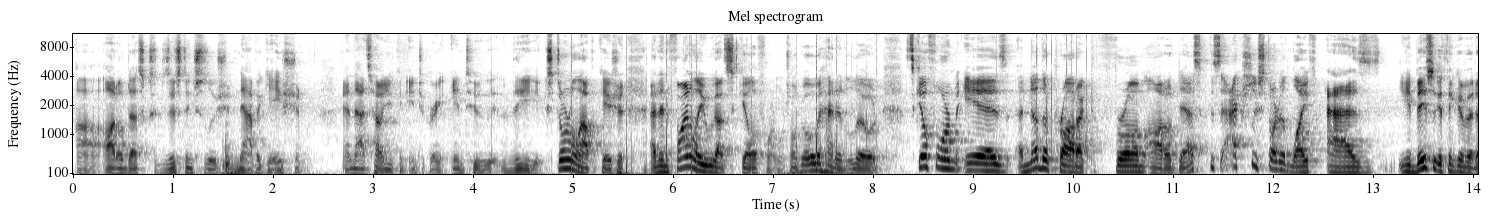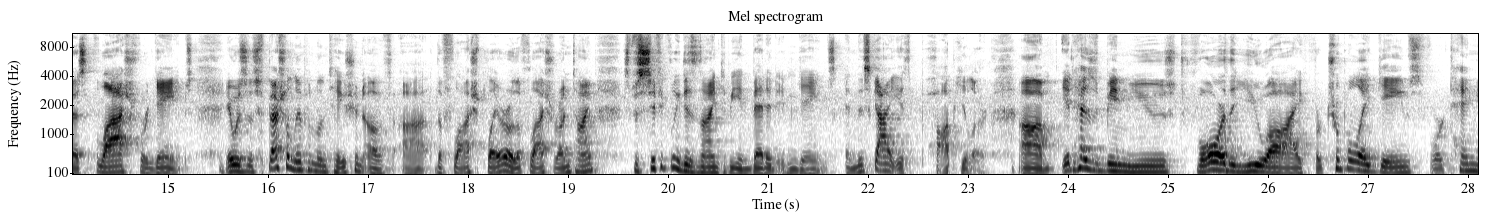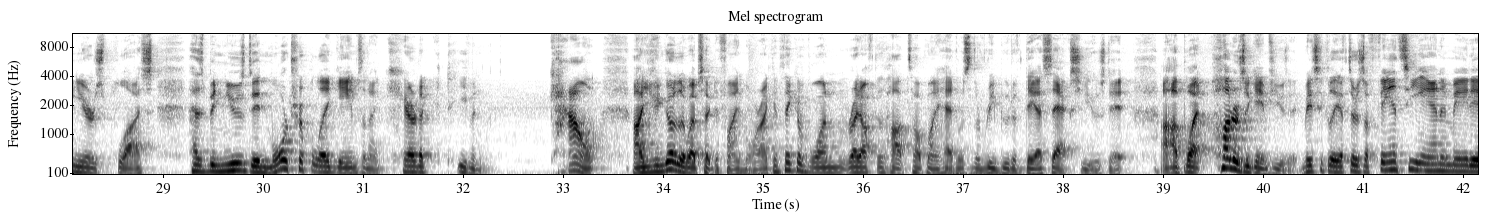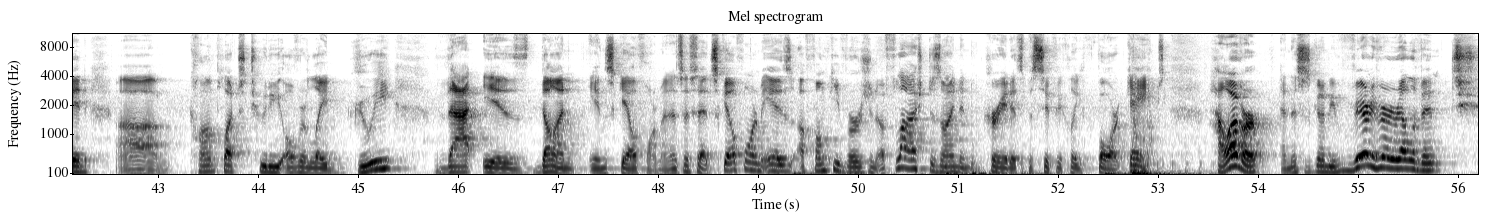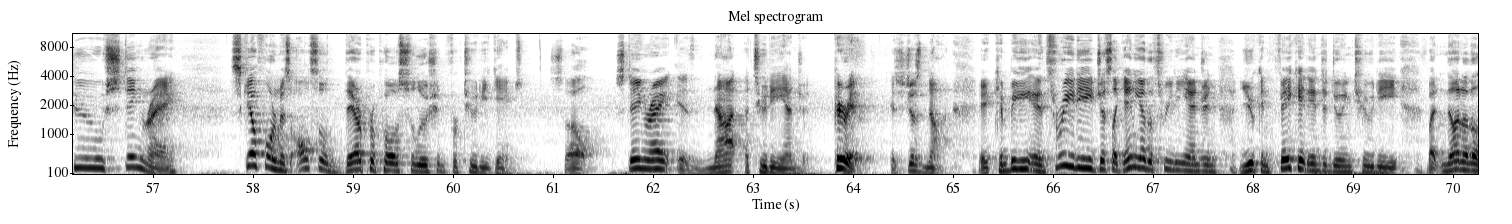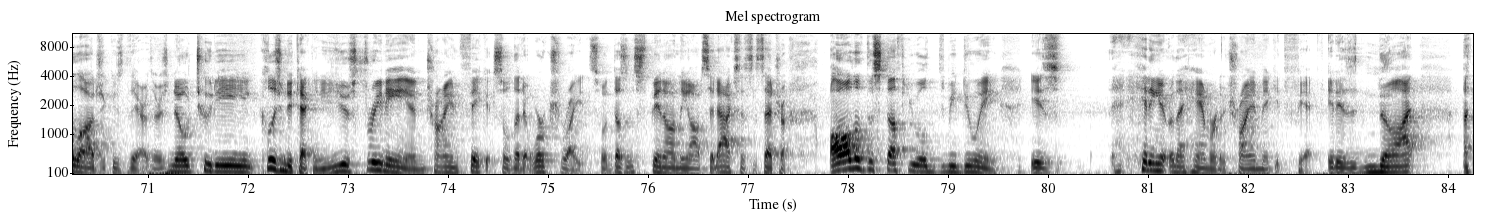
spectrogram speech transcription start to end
uh, Autodesk's existing solution, navigation and that's how you can integrate into the external application. And then finally, we got Scaleform, which I'll go ahead and load. Scaleform is another product from Autodesk. This actually started life as, you can basically think of it as Flash for games. It was a special implementation of uh, the Flash player or the Flash runtime, specifically designed to be embedded in games. And this guy is popular. Um, it has been used for the UI for AAA games for 10 years plus, has been used in more AAA games than I care to even count. Uh, you can go to the website to find more. I can think of one right off the top, of my head was the reboot of Deus Ex used it, uh, but hundreds of games use it. Basically, if there's a fancy animated, um, complex 2D overlaid GUI, that is done in Scaleform. And as I said, Scaleform is a funky version of Flash designed and created specifically for games. However, and this is going to be very, very relevant to Stingray, Scaleform is also their proposed solution for 2D games. So Stingray is not a 2D engine, period. It's just not. It can be in 3D, just like any other 3D engine. You can fake it into doing 2D, but none of the logic is there. There's no 2D collision detecting. You use 3D and try and fake it so that it works right, so it doesn't spin on the opposite axis, etc. All of the stuff you will be doing is hitting it with a hammer to try and make it fit. It is not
